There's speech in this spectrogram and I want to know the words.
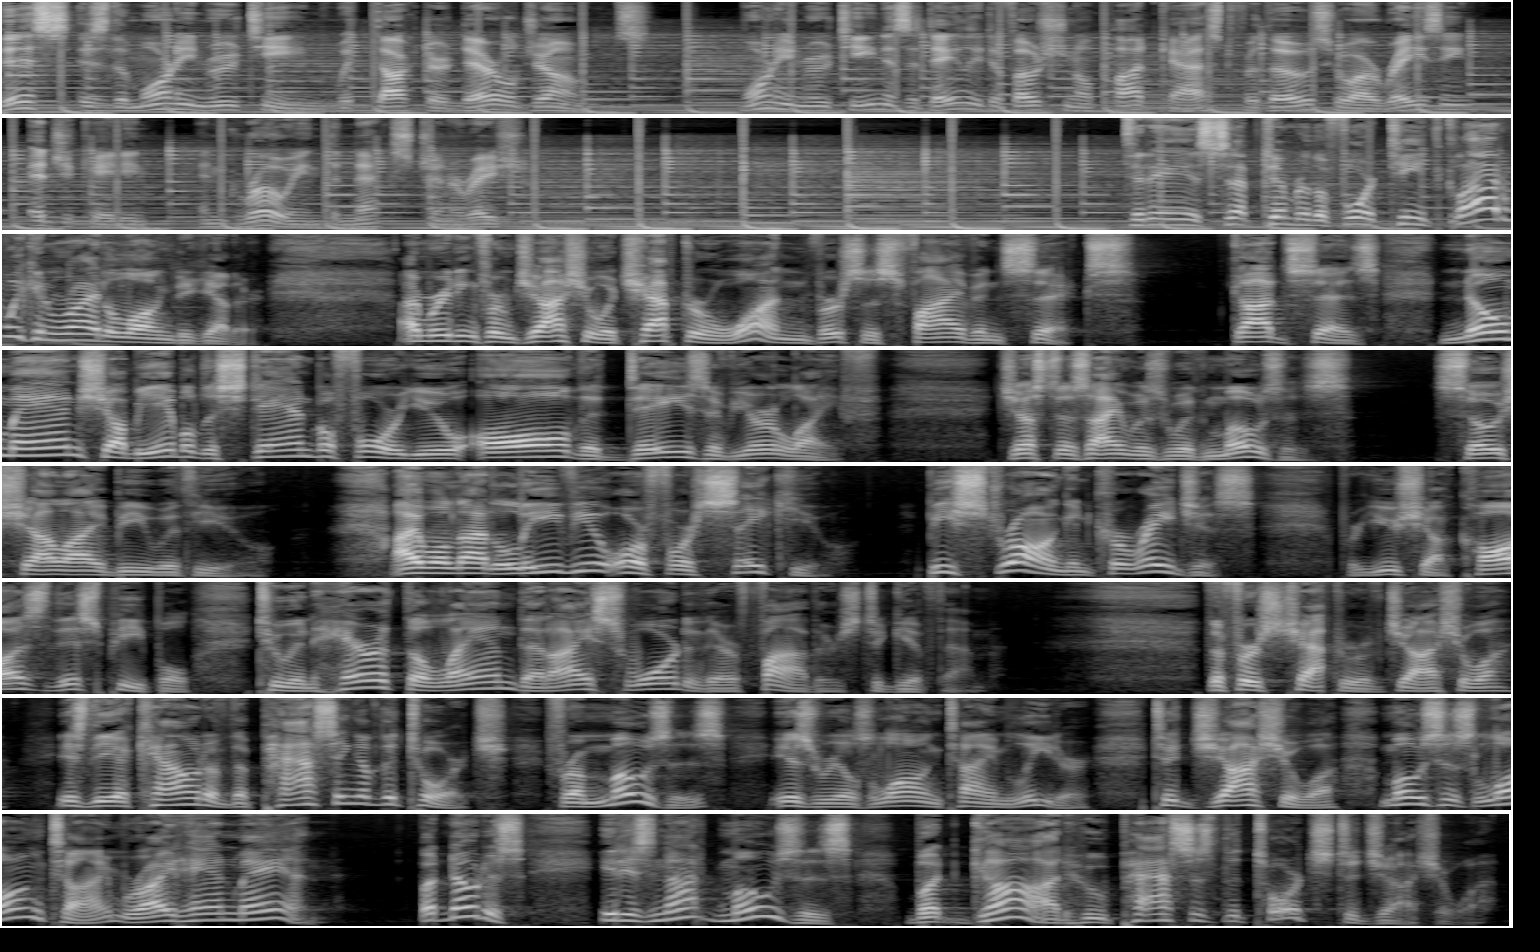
This is the Morning Routine with Dr. Daryl Jones. Morning Routine is a daily devotional podcast for those who are raising, educating, and growing the next generation. Today is September the 14th. Glad we can ride along together. I'm reading from Joshua chapter 1, verses 5 and 6. God says, No man shall be able to stand before you all the days of your life. Just as I was with Moses, so shall I be with you. I will not leave you or forsake you. Be strong and courageous, for you shall cause this people to inherit the land that I swore to their fathers to give them. The first chapter of Joshua is the account of the passing of the torch from Moses, Israel's longtime leader, to Joshua, Moses' longtime right hand man. But notice, it is not Moses, but God who passes the torch to Joshua,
